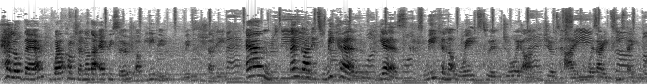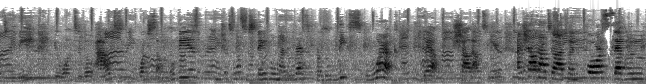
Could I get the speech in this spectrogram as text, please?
Hello there, welcome to another episode of Living with Shade. And thank God it's weekend. Yes, we cannot wait to enjoy our leisure time, whether it is that you want to read, you want to go out, watch some movies, you just want to stay home and rest from the week's work. Well, shout out to you. And shout out to our 24 7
